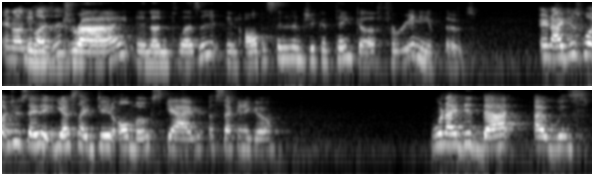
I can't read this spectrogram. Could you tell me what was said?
and and unpleasant. dry and unpleasant and all the synonyms you can think of for any of those. And I just want to say that yes, I did almost gag a second ago. When I did that, I was.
